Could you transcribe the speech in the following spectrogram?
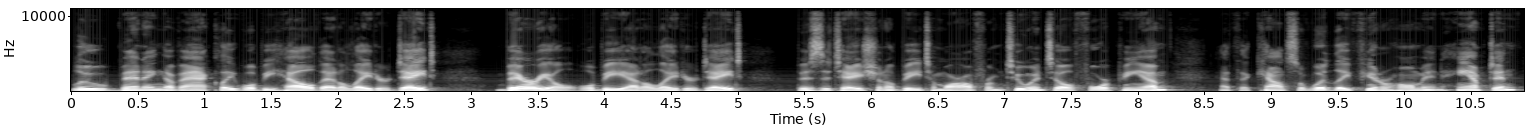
Lou Benning of Ackley will be held at a later date. Burial will be at a later date. Visitation will be tomorrow from 2 until 4 p.m. at the Council Woodley Funeral Home in Hampton.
